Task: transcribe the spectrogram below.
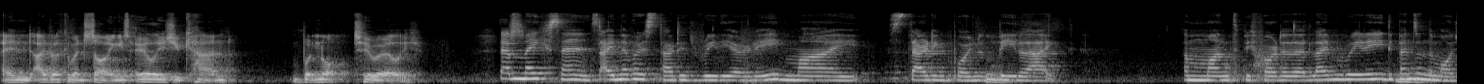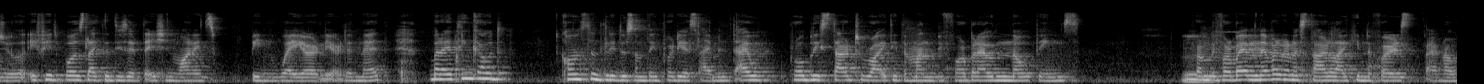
And I'd recommend starting as early as you can, but not too early. That makes sense. I never started really early. My starting point would be hmm. like a month before the deadline, really. Depends on the hmm. module. If it was like the dissertation one, it's been way earlier than that. But I think I would constantly do something for the assignment. I would probably start to write it a month before, but I would know things from before. But I'm never gonna start like in the first, I don't know,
